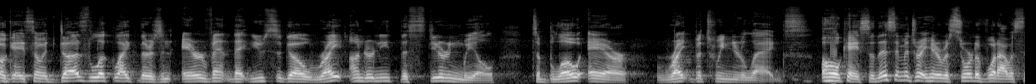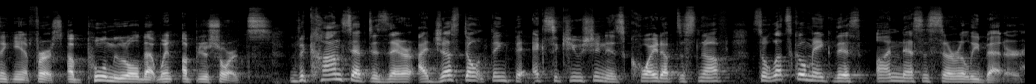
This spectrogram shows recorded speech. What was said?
Okay, so it does look like there's an air vent that used to go right underneath the steering wheel to blow air right between your legs. Oh, okay, so this image right here was sort of what I was thinking at first, a pool noodle that went up your shorts. The concept is there, I just don't think the execution is quite up to snuff, so let's go make this unnecessarily better.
